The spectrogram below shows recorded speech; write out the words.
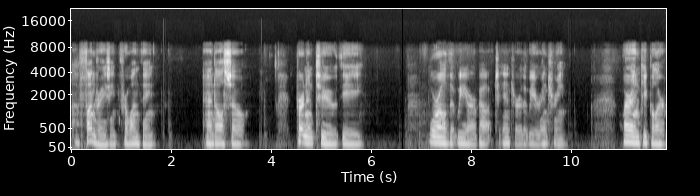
uh, fundraising, for one thing, and also pertinent to the world that we are about to enter, that we are entering, wherein people are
